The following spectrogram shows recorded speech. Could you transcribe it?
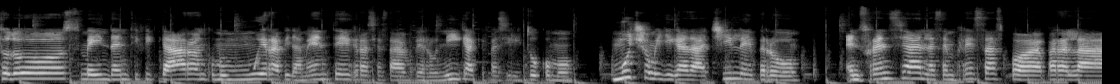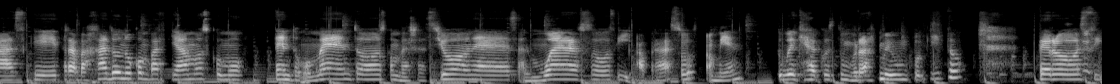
todos me identificaron como muy rápidamente gracias a Verónica que facilitó como mucho mi llegada a Chile, pero en Francia, en las empresas para las que he trabajado, no compartíamos como tanto momentos, conversaciones, almuerzos y abrazos también tuve que acostumbrarme un poquito, pero sí.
